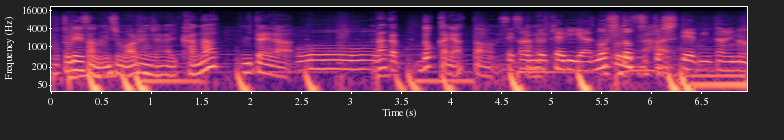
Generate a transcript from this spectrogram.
ボートレーサーの道もあるんじゃないかなみたいななんかどっかにあったんですセカンドキャリアの一つとしてみたいな、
